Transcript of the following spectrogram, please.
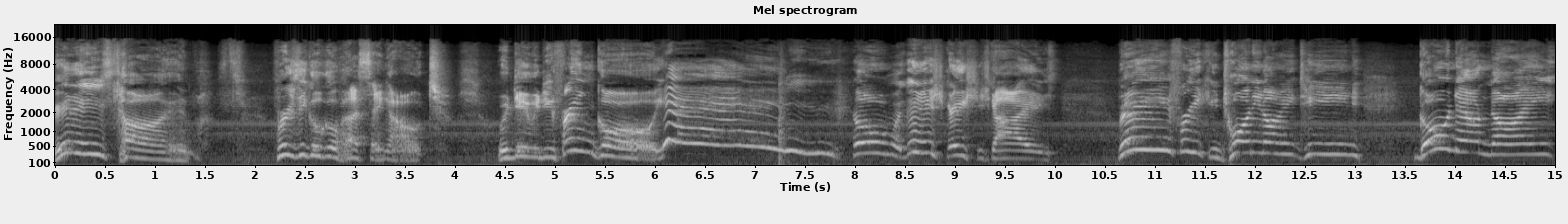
It is time for the Google Passing Out with David Difranco. Yay! Oh my goodness gracious, guys. Very freaking 2019. Going down night.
